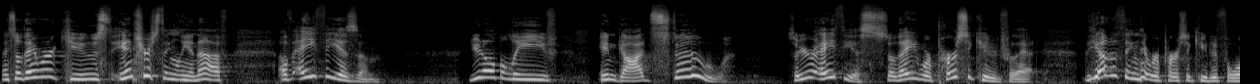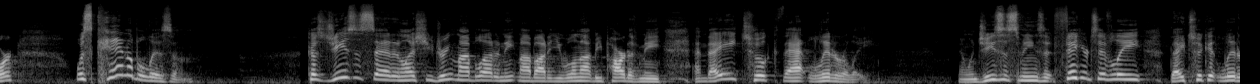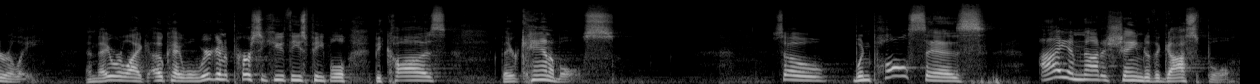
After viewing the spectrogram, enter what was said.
And so they were accused, interestingly enough, of atheism. You don't believe in God's stew. So you're atheists. So they were persecuted for that. The other thing they were persecuted for was cannibalism. Because Jesus said, Unless you drink my blood and eat my body, you will not be part of me. And they took that literally. And when Jesus means it figuratively, they took it literally. And they were like, okay, well, we're going to persecute these people because they're cannibals. So when Paul says, I am not ashamed of the gospel.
